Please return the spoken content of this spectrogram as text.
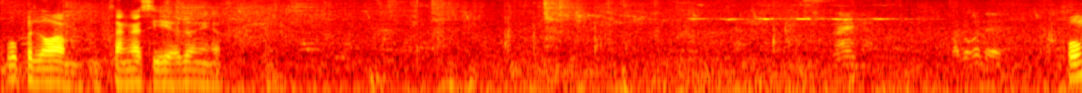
มาปุ๊บเป็นล้อมสังกะสีเอาด้วยนี่ครับผม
